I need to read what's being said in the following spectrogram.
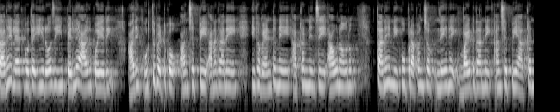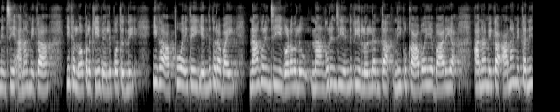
తనే లేకపోతే ఈరోజు ఈ పెళ్ళి ఆగిపోయేది. అది గుర్తుపెట్టుకో అని చెప్పి అనగానే ఇక వెంటనే అక్కడి నుంచి అవునవును. తనే నీకు ప్రపంచం నేనే బయటదాన్ని అని చెప్పి అక్కడి నుంచి అనామిక ఇక లోపలికి వెళ్ళిపోతుంది. ఇక అప్పు అయితే ఎందుకు రాబాయ్ నా గురించి ఈ గొడవలు నా గురించి ఎందుకు ఈ లొల్లంతా? నీకు కాబోయే భార్య అనామిక అనామికని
